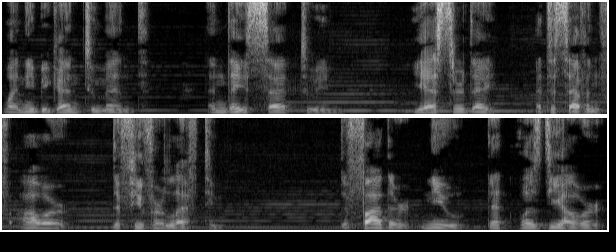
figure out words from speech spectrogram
when he began to mend, and they said to him, Yesterday, at the seventh hour, the fever left him. The father knew that was the hour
